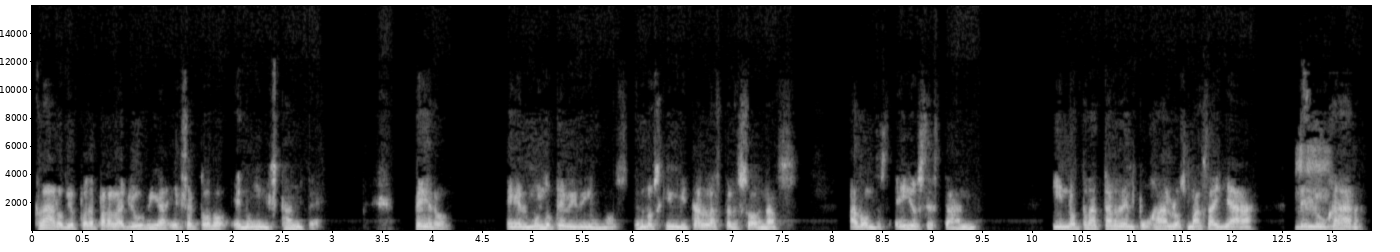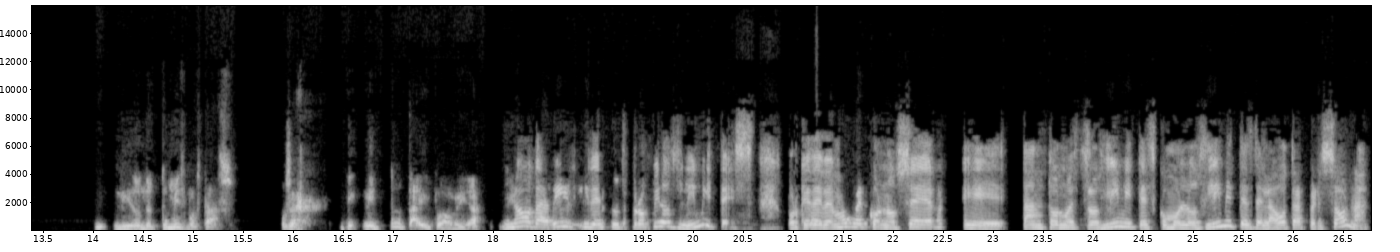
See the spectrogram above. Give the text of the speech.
claro, Dios puede parar la lluvia y hacer todo en un instante. Pero en el mundo que vivimos, tenemos que invitar a las personas a donde ellos están y no tratar de empujarlos más allá del lugar ni donde tú mismo estás. O sea, ni, tú estás ahí todavía. No, David, y de sus propios límites, porque debemos reconocer eh, tanto nuestros límites como los límites de la otra persona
